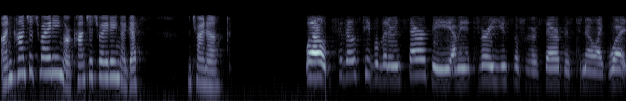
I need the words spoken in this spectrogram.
unconscious writing or conscious writing. I guess I'm trying to well, for those people that are in therapy, I mean, it's very useful for a therapist to know, like, what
